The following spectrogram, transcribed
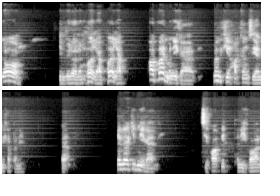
โอ้กินไปเลยแล้วเพิ่นแล้วเพิ่นแล้วพอเพิ่นมันนี่ก็มันคิดฮอตเครื่องเสียงนี่ครับปานนี้ก็จังได้คลิปนี้ก็สิขอปิดเท่านี้ก่อน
